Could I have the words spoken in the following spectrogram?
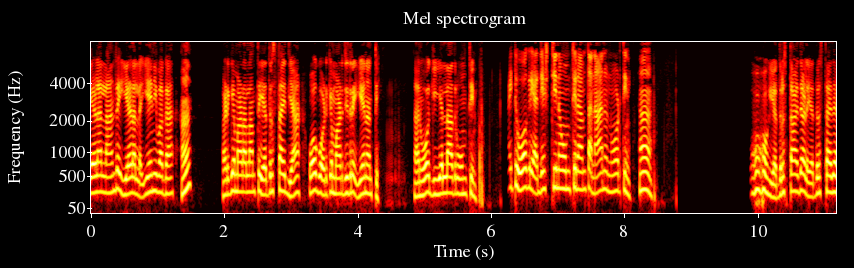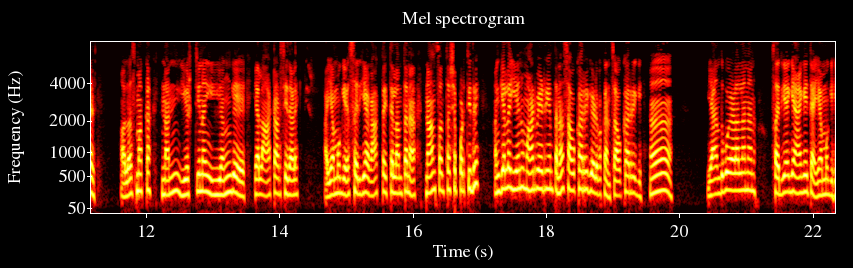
ಹೇಳಲ್ಲ ಅಂದ್ರೆ ಹೇಳಲ್ಲ. ಏನಿವಾಗ ಹಾಂ? ಅಡುಗೆ ಮಾಡಲ್ಲ ಅಂತ ಎದುರಿಸ್ತಾ ಇದೆಯಾ? ಹೋಗಿ ಅಡುಗೆ ಮಾಡಿದ್ರೆ ಏನಂತಿ? ನಾನು ಹೋಗಿ ಎಲ್ಲಾದ್ರೂ ಉಮ್ತೀನಿ. ಆಯ್ತು, ಹೋಗ್ರಿ. ಅದೆಷ್ಟು ದಿನ ಉಮ್ತೀನಿ ಅಂತ ನಾನು ನೋಡ್ತೀನಿ. ಹಾ. ಓಹೋ, ಎದುರಿಸ್ತಾ ಇದ್ದಾಳೆ ಎದುರಿಸ್ತಾ ಇದ್ದಾಳೆ. ಅಲಸ್ಮಕ್ಕ ನನ್ನ ಎಷ್ಟು ದಿನ ಹಂಗೆ ಎಲ್ಲ ಆಟ ಆಡ್ಸಿದಾಳೆ? ಅಯ್ಯಮ್ಮಗೆ ಸರಿಯಾಗಿ ಆಗ್ತೈತಲ್ಲ ಅಂತ ನಾನು ಸಂತೋಷ ಪಡ್ತಿದ್ದೆ ಹಂಗೆಲ್ಲ ಏನು ಮಾಡಬೇಡ್ರಿ ಅಂತ ಸಾವುಕಾರಿಗೆ ಹೇಳ್ಬೇಕಂತ ಸಾವುಕಾರಿಗೆ ಹಾಂ. ಯಾಂದಿಗೂ ಹೇಳಲ್ಲ ನಾನು. ಸರಿಯಾಗಿ ಆಗೈತೆ ಅಯ್ಯಮ್ಮಗೆ.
